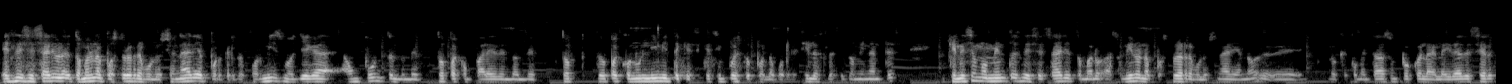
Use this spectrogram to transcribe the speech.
es necesario tomar una postura revolucionaria porque el reformismo llega a un punto en donde topa con pared, en donde topa con un límite que, es impuesto por la burguesía y las clases dominantes, y que en ese momento es necesario tomar, asumir una postura revolucionaria, ¿no? lo que comentabas un poco, la, idea de ser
